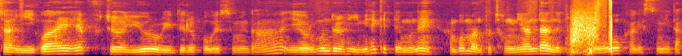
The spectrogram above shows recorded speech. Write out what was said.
자, 2과의 F죠. You read를 보겠습니다. 예, 여러분들 이미 했기 때문에 한 번만 더 정리한다는 느낌으로 가겠습니다.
